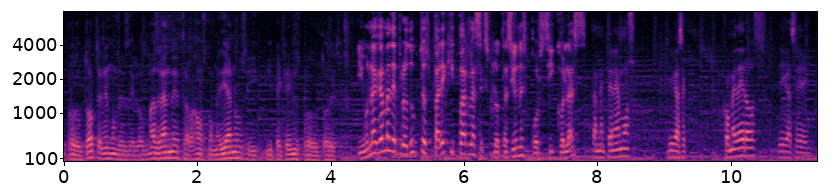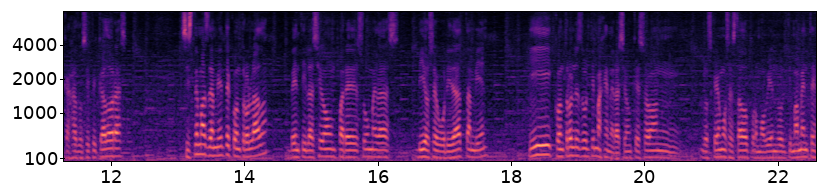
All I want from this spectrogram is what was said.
productor, tenemos desde los más grandes, trabajamos con medianos y, y, pequeños productores. Y una gama de productos para equipar las explotaciones porcícolas. También tenemos, dígase, comederos, dígase, cajas dosificadoras, sistemas de ambiente controlado, ventilación, paredes húmedas, bioseguridad también y controles de última generación que son los que hemos estado promoviendo últimamente.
